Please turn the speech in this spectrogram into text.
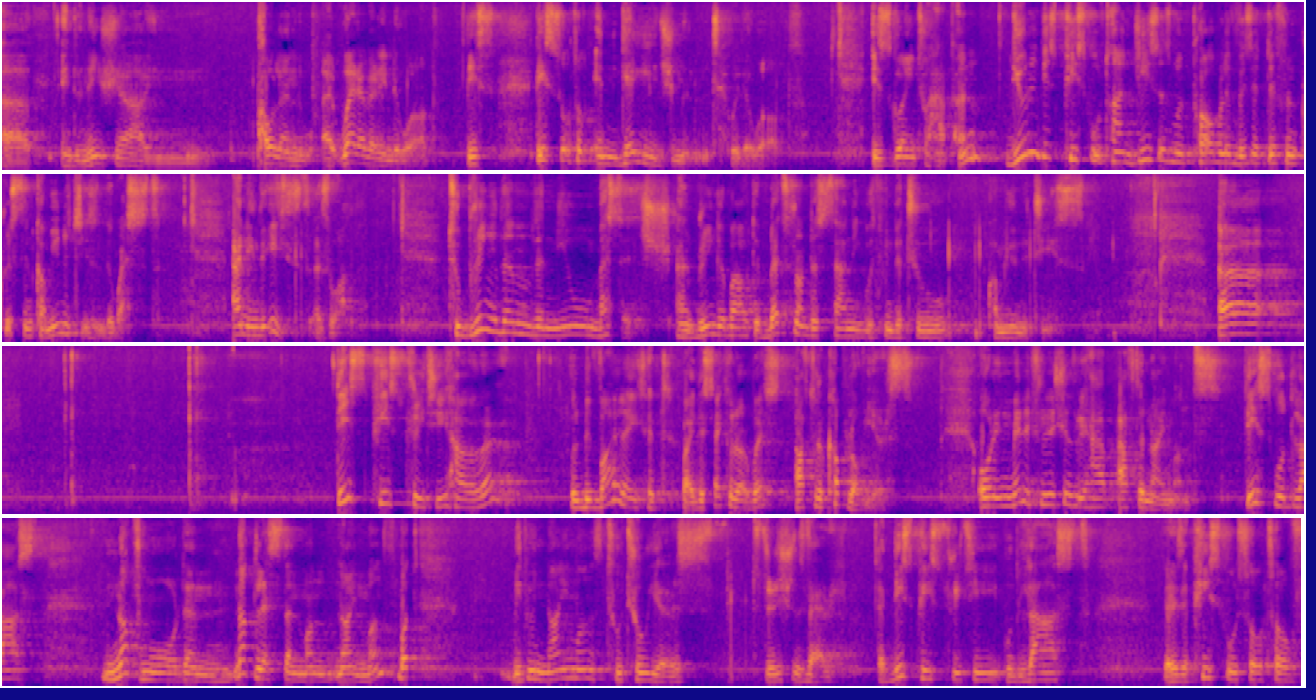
uh, Indonesia, in Poland, uh, wherever in the world. This, this sort of engagement with the world is going to happen. During this peaceful time, Jesus will probably visit different Christian communities in the West and in the East as well to bring them the new message and bring about a better understanding between the two communities. Uh, this peace treaty, however, will be violated by the secular West after a couple of years. Or in many traditions, we have after nine months. This would last not more than, not less than nine months, but between nine months to two years. Traditions vary. That this peace treaty would last. There is a peaceful sort of,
